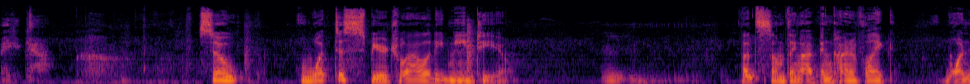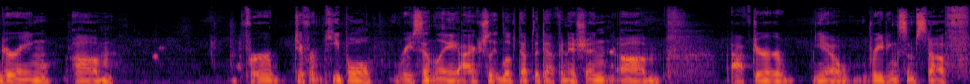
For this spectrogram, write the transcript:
Make it count. so, what does spirituality mean to you? That's something I've been kind of like wondering um, for different people recently. I actually looked up the definition um, after you know reading some stuff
